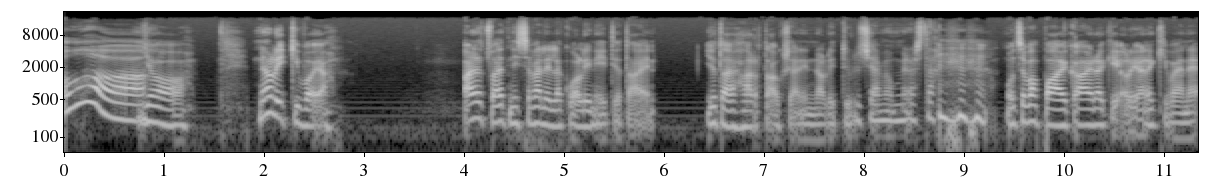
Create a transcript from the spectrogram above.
Oo. Joo. Ne oli kivoja. Ainut vaan, että niissä välillä, kun oli niitä jotain, jotain hartauksia, niin ne oli tylsiä mun mielestä. Mutta se vapaa-aika ainakin oli aina kiva ja ne,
